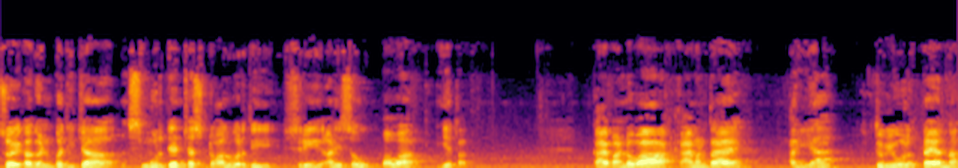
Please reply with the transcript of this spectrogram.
सो एका गणपतीच्या मूर्त्यांच्या स्टॉलवरती श्री आणि सौ पवार येतात. काय पांडोबा काय म्हणताय? अय्या तुम्ही ओळखताय यांना.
